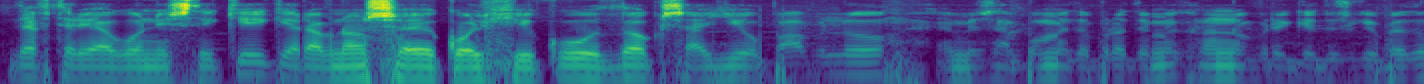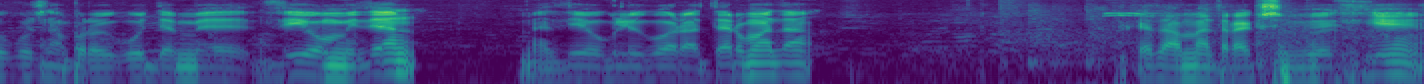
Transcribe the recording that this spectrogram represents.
Δεύτερη αγωνιστική, κεραυνός ε, Κολχικού Δόξα Αγίου Παύλου. Εμείς να πούμε το πρώτο μήχρονο βρήκε τους γηπεδούχου να προηγούνται με 2-0, με δύο γλυγόρα τέρματα. Και τα μέτρα εξυπηρετική.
